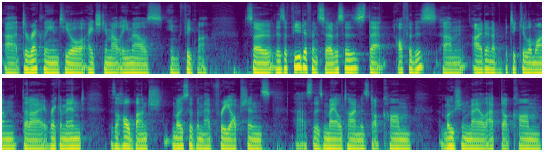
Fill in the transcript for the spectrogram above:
uh, directly into your HTML emails in Figma. So there's a few different services that offer this. Um, I don't have a particular one that I recommend. There's a whole bunch. Most of them have free options. Uh, so there's mailtimers.com, motionmailapp.com,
